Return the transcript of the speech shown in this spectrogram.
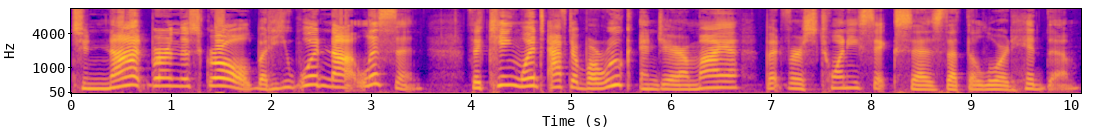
to not burn the scroll, but he would not listen. The king went after Baruch and Jeremiah, but verse 26 says that the Lord hid them.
